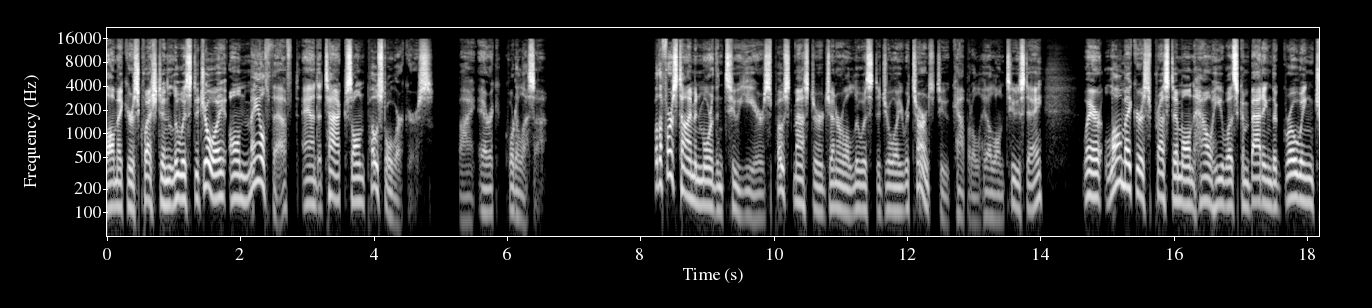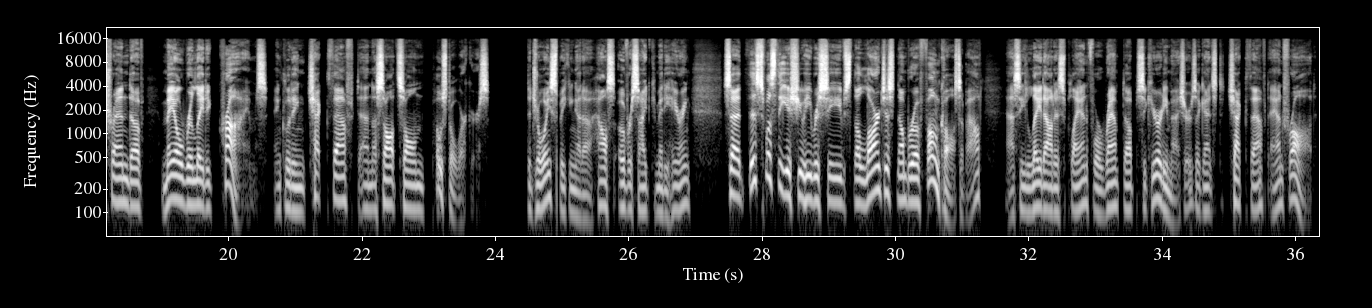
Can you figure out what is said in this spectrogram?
Lawmakers question Louis DeJoy on mail theft and attacks on postal workers by Eric Cortellessa. For the first time in more than two years, Postmaster General Louis DeJoy returned to Capitol Hill on Tuesday, where lawmakers pressed him on how he was combating the growing trend of mail related crimes, including check theft and assaults on postal workers. DeJoy, speaking at a House Oversight Committee hearing, said this was the issue he receives the largest number of phone calls about as he laid out his plan for ramped up security measures against check theft and fraud.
